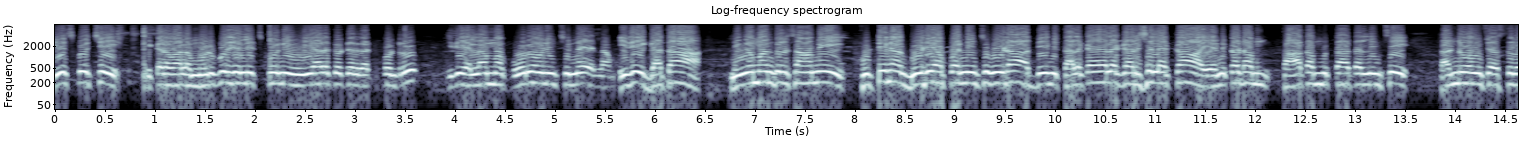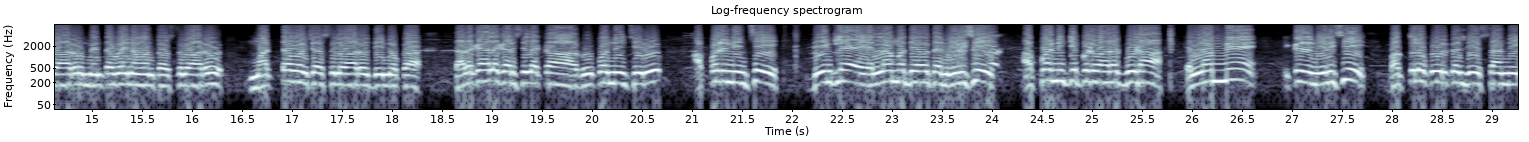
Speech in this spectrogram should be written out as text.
తీసుకొచ్చి ఇక్కడ వాళ్ళ ముడుపులు చెల్లించుకొని ఉయ్యాల తొట్టెలు కట్టుకుంటారు. ఇది ఎల్లమ్మ పూర్వం నుంచి ఉన్న ఎల్లమ్మ. ఇది గత లింగమంతుల స్వామి పుట్టిన గుడి అప్పటి నుంచి కూడా దీని తలకాయల గరిసె లెక్క వెనకట తాత ముత్తాతల నుంచి తండు వంశస్తుల వారు మెంతమైన వంశస్తుల వారు మట్ట వంశస్తుల వారు దీన్ని ఒక తలకాయల గరిసె లెక్క రూపొందించారు అప్పటి నుంచి దీంట్లో ఎల్లమ్మ దేవత నిలిచి అప్పటి నుంచి ఇప్పటి వరకు కూడా ఎల్లమ్మే ఇక్కడ నిలిచి భక్తుల కోరికలు చేస్తుంది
